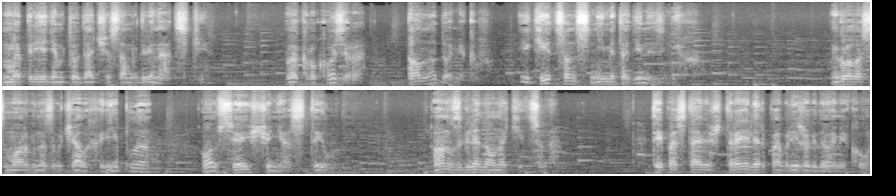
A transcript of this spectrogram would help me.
Мы приедем туда часам к 12. Вокруг озера полно домиков, и Китсон снимет один из них. Голос Моргана звучал хрипло, он все еще не остыл. Он взглянул на Китсуна. «Ты поставишь трейлер поближе к домику.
